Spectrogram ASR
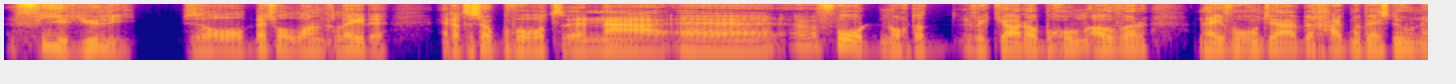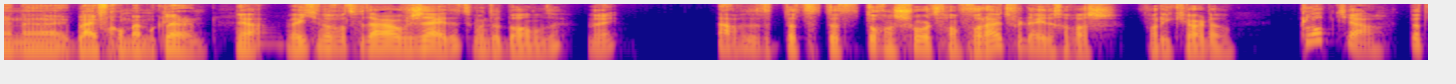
4 juli. Dus al best wel lang geleden. En dat is ook bijvoorbeeld eh, na, eh, voor nog dat Ricciardo begon over, nee, volgend jaar ga ik mijn best doen en eh, ik blijf gewoon bij McLaren. Ja, weet je nog wat we daarover zeiden toen we dat behandelden? Nee. Nou, dat, dat, dat het toch een soort van vooruitverdediger was van Ricciardo. Klopt, ja. Dat,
